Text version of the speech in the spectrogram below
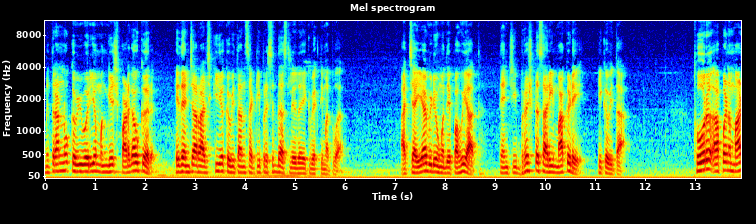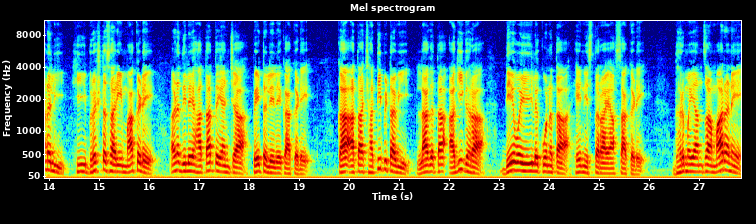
मित्रांनो कविवर्य मंगेश पाडगावकर हे त्यांच्या राजकीय कवितांसाठी प्रसिद्ध असलेलं एक व्यक्तिमत्व. आजच्या या व्हिडिओमध्ये पाहूयात त्यांची भ्रष्ट सारी माकडे ही कविता. थोर आपण मानली ही भ्रष्ट सारी माकडे अण दिले हातात यांच्या पेटलेले काकडे. का आता छाती पिटावी लागता आगी घरा देव येईल कोणता हे निस्तराया साकडे. धर्म यांचा मारणे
